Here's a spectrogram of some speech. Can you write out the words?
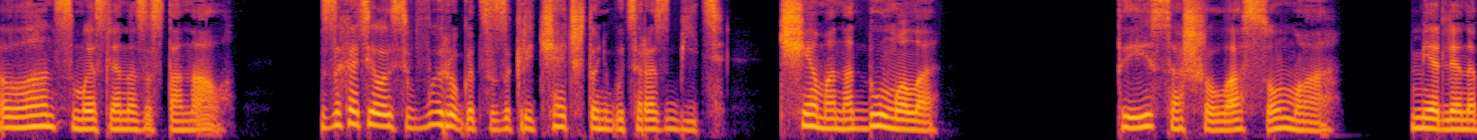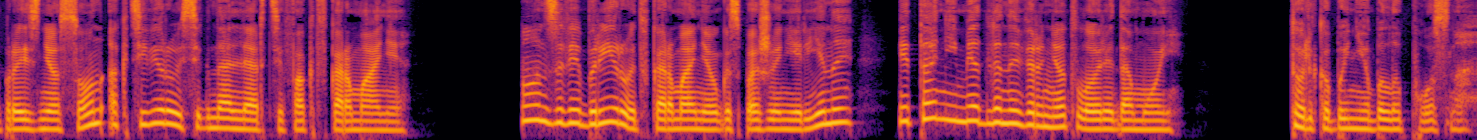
Ланс мысленно застонал. Захотелось выругаться, закричать что-нибудь разбить. Чем она думала? «Ты сошла с ума», — медленно произнес он, активируя сигнальный артефакт в кармане. Он завибрирует в кармане у госпожи Нерины, и та немедленно вернет Лори домой. Только бы не было поздно.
